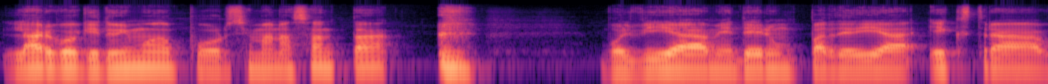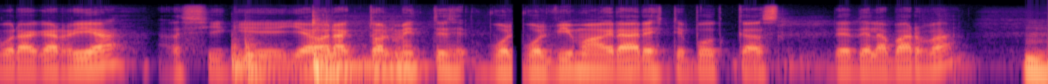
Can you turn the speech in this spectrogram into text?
largo que tuvimos por Semana Santa, volví a meter un par de días extra por acá arriba, así que y ahora actualmente vol- volvimos a grabar este podcast desde La Parva Mm.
